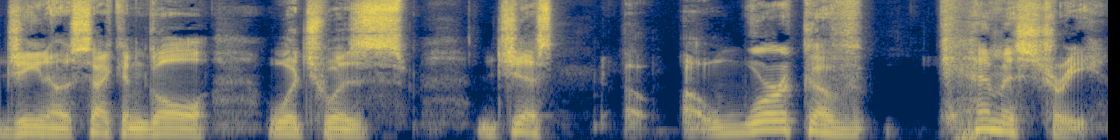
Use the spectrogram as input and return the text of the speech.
Gino's second goal, which was just a work of chemistry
